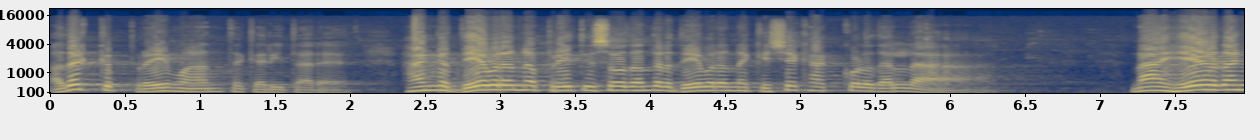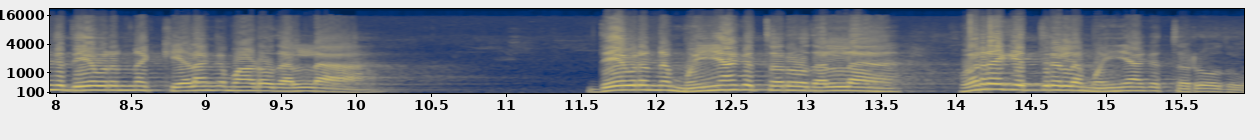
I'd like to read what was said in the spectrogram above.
ಅದಕ್ಕೆ ಪ್ರೇಮ ಅಂತ ಕರೀತಾರೆ. ಹಂಗೆ ದೇವರನ್ನು ಪ್ರೀತಿಸೋದಂದ್ರೆ ದೇವರನ್ನು ಕಿಶಕ್ಕೆ ಹಾಕ್ಕೊಳ್ಳೋದಲ್ಲ. ನಾ ಹೇಳ್ದಂಗೆ ದೇವರನ್ನ ಕೇಳಂಗೆ ಮಾಡೋದಲ್ಲ, ದೇವರನ್ನ ಮೈಯಾಗ ತರೋದಲ್ಲ, ಹೊರಗಿದ್ರಲ್ಲ ಮೈಯಾಗ ತರೋದು.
